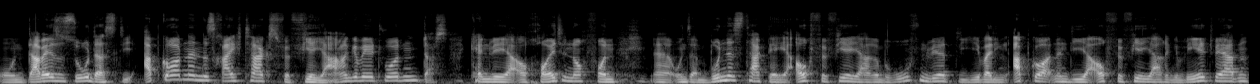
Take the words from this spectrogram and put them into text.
Und dabei ist es so, dass die Abgeordneten des Reichstags für vier Jahre gewählt wurden. Das kennen wir ja auch heute noch von äh, unserem Bundestag, der ja auch für vier Jahre berufen wird. Die jeweiligen Abgeordneten, die ja auch für vier Jahre gewählt werden.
